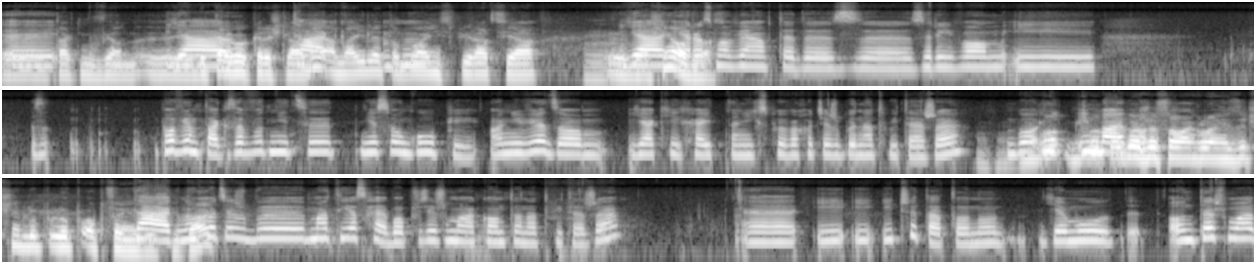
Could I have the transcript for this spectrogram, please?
e, E, tak mówiony, ja- jakby tak określany, tak, a na ile to mhm. była inspiracja Ja, właśnie ja od was. rozmawiałam wtedy z, z Rivą i z, powiem tak, zawodnicy nie są głupi. Oni wiedzą, jaki hejt na nich spływa chociażby na Twitterze. Bo Mimo, i, i ma, tego, że są anglojęzyczni lub, lub obcojęzyczni, tak, tak? no chociażby Matias Hebo przecież ma konto na Twitterze. E, I, i, I czyta to. No, jemu, on też ma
